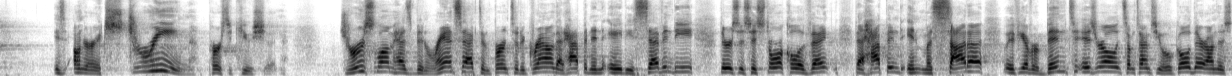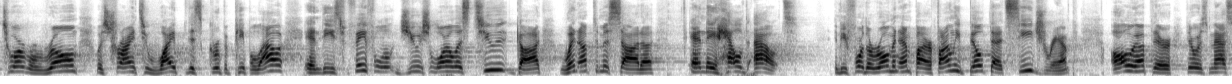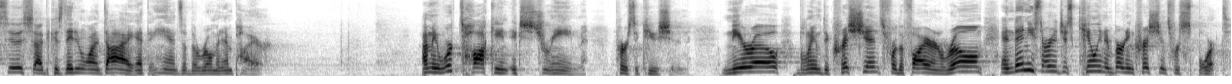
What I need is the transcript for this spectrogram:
is under extreme persecution. Jerusalem has been ransacked and burned to the ground. That happened in AD 70. There's this historical event that happened in Masada. If you've ever been to Israel, sometimes you will go there on this tour where Rome was trying to wipe this group of people out. And these faithful Jewish loyalists to God went up to Masada and they held out. And before the Roman Empire finally built that siege ramp, all the way up there, there was mass suicide because they didn't want to die at the hands of the Roman Empire. I mean, we're talking extreme persecution. Nero blamed the Christians for the fire in Rome, and then he started just killing and burning Christians for sport.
